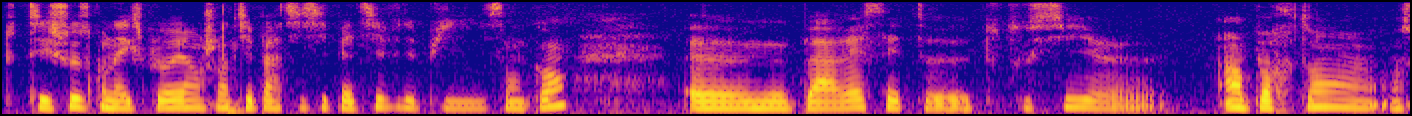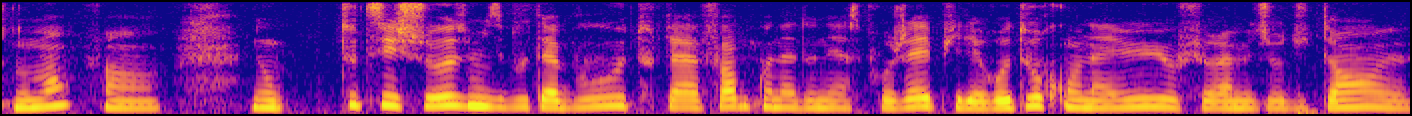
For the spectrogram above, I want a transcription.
toutes ces choses qu'on a explorées en chantier participatif depuis cinq ans. Euh, me paraissent être euh, tout aussi euh, important en ce moment. Enfin, donc toutes ces choses mises bout à bout, toute la forme qu'on a donnée à ce projet, et puis les retours qu'on a eus au fur et à mesure du temps,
